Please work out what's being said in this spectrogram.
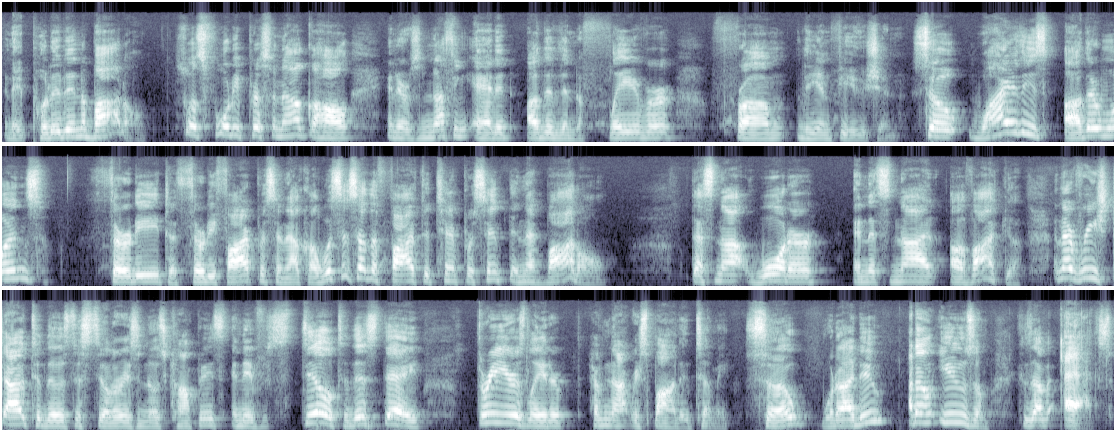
and they put it in a bottle. So it's 40% alcohol, and there's nothing added other than the flavor from the infusion. So why are these other ones 30 to 35% alcohol? What's this other 5 to 10% in that bottle? That's not water and it's not a vodka. And I've reached out to those distilleries and those companies, and they've still, to this day, three years later, have not responded to me. So what do I do? I don't use them because I've asked,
